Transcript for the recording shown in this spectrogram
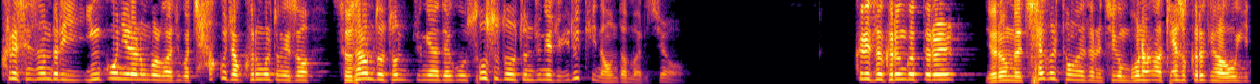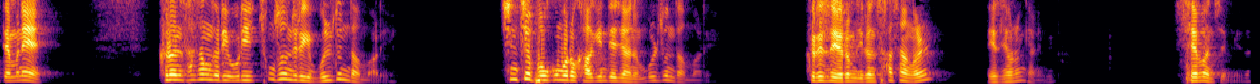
그래, 세 사람들이 인권이라는 걸 가지고 자꾸 자꾸 그런 걸 통해서 저 사람도 존중해야 되고 소수도 존중해줘. 이렇게 나온단 말이죠. 그래서 그런 것들을 여러분들 책을 통해서는 지금 문화가 계속 그렇게 가고 있기 때문에 그런 사상들이 우리 청소년들에게 물든단 말이에요. 신체 복음으로 각인되지 않은 물든단 말이에요. 그래서 여러분 이런 사상을 내세우는 게 아닙니다. 세 번째입니다.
